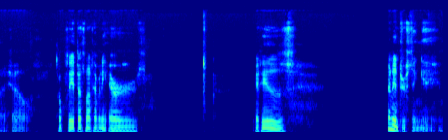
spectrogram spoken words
I shall. Hopefully it does not have any errors. It is an interesting game.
